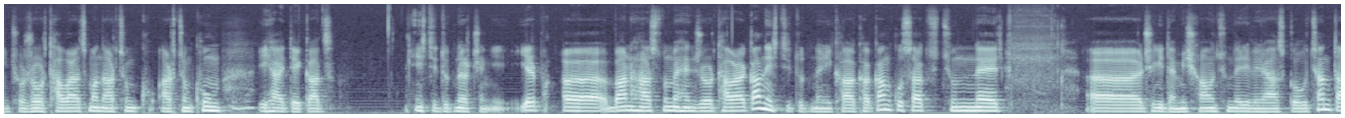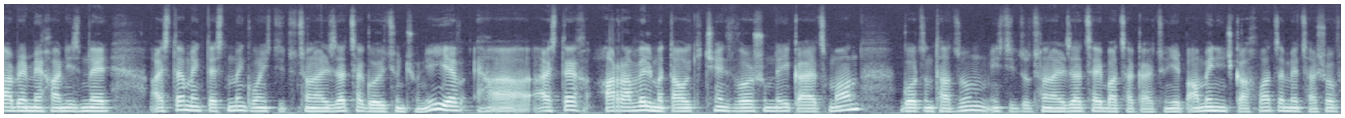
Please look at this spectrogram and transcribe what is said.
ինչ որ ժողովրդավարացման արդյունքում ի հայտ եկած ինստիտուտներ չեն։ Երբ բան հասնում է հենց ժողովրդավարական ինստիտուտների, քաղաքական կուսակցություններ, չգիտեմ, իշխանությունների վերահսկողության տարբեր մեխանիզմներ, այստեղ մենք տեսնում ենք, որ ինստիտուցիոնալիզացիա գոյություն ունի եւ այստեղ առավել մտահոգիչ է հենց որոշումների կայացման գործընթացում ինստիտուցիոնալիզացիայի բացակայություն, երբ ամեն ինչ կախված է մեծ հաշվով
